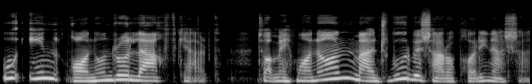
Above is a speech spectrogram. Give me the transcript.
او این قانون رو لغو کرد تا مهمانان مجبور به شرابخوری نشن.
